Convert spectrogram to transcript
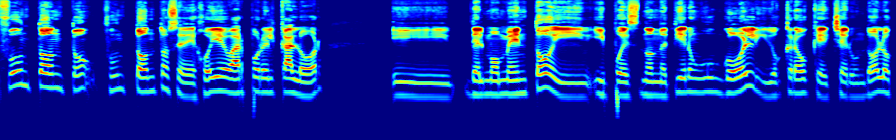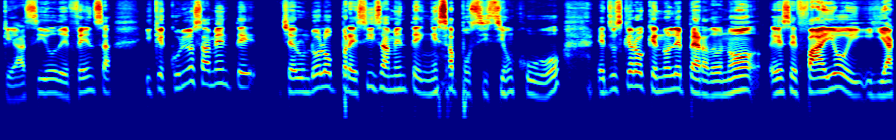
Fue, un tonto, fue un tonto, se dejó llevar por el calor y del momento y, y, pues nos metieron un gol y yo creo que Cherundolo que ha sido defensa y que curiosamente Cherundolo precisamente en esa posición jugó, entonces creo que no le perdonó ese fallo y, ya,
